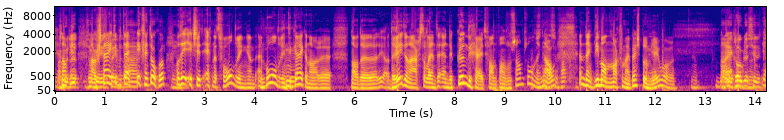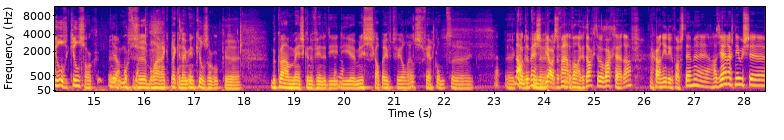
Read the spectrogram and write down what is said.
Snap goed, je? eh, nou stijgt de partij, ik vind het ook hoor, Ja. want ik, ik zit echt met verwondering en, en bewondering te Mhm. kijken naar, eh, naar de, ja, de redenaarstalenten en de kundigheid van, van zo'n Samson. Denk, nou, en dan denk die man mag voor mij best premier worden. Nou, ik hoop dat ze in het Kielzog, Ja. mochten ze belangrijke plekken nemen, in het Kielzog ook eh bekwame mensen kunnen vinden die, Ja, ja. die eh, ministerschap eventueel, als het ver komt. Eh, Ja. eh, Nou, kunnen- de mensen bij jou is de vader van de gedachte. We wachten het af. We gaan in ieder geval stemmen. Had jij nog nieuws? eh,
